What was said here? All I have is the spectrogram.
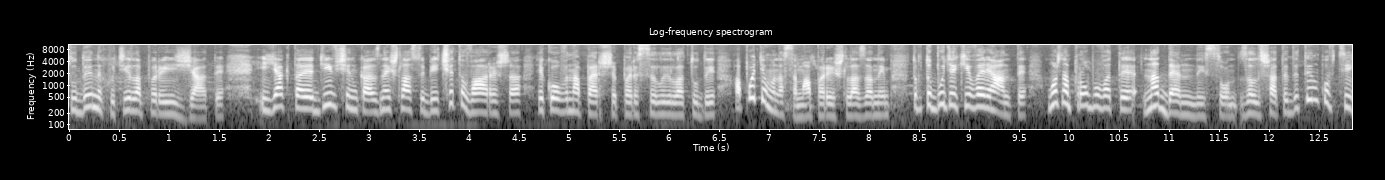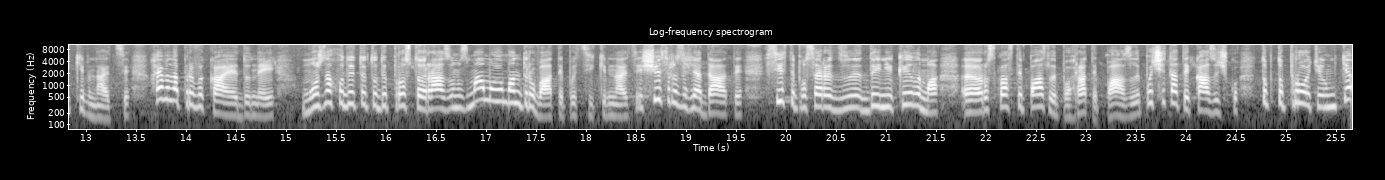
туди не хотіла переїжджати. І як та дівчинка знайшла собі чи товариша, якого вона перше переселила туди, а потім вона сама перейшла за ним. Тобто будь-які варіанти можна пробувати на денний сон залишати дитинку в цій кімнатці. Хай вона привикає до неї. Можна ходити туди просто разом з мамою, мандрувати по цій кімнаті, щось розглядати, сісти посередині килима, е, розкласти пазли, пограти пазли, почитати казочку. Тобто протягом дня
